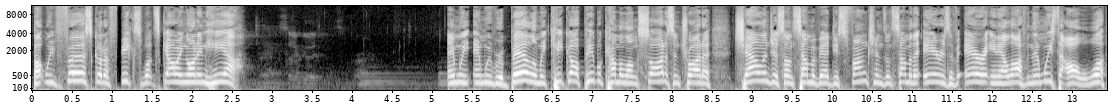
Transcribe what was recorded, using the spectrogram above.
But we've first got to fix what's going on in here and we and we rebel and we kick off. People come alongside us and try to challenge us on some of our dysfunctions and some of the areas of error in our life. And then we say oh well, what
